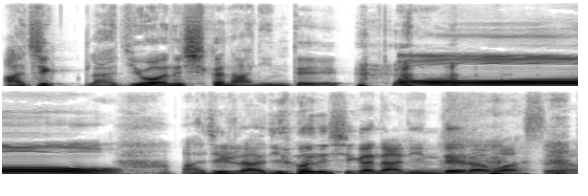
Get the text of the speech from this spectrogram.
아직 라디오 하는 시간 아닌데. 오. 아직 라디오 하는 시간 아닌데라고 왔어요.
